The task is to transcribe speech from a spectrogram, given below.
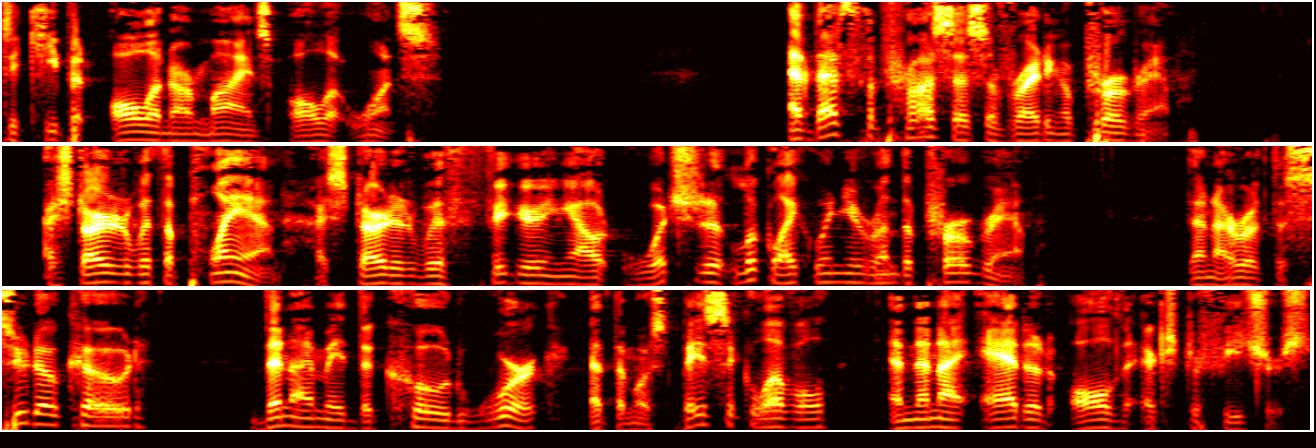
to keep it all in our minds all at once. And that's the process of writing a program. I started with a plan. I started with figuring out what should it look like when you run the program. Then I wrote the pseudocode. Then I made the code work at the most basic level. And then I added all the extra features.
